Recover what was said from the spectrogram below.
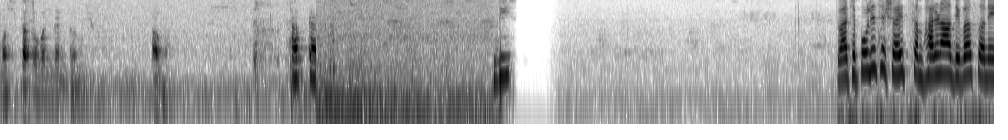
મસ્તક વંદન કરું છું. આભાર. દેશ તો આજે પોલીસ શહીદ સંભારણા દિવસ અને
